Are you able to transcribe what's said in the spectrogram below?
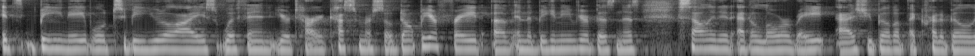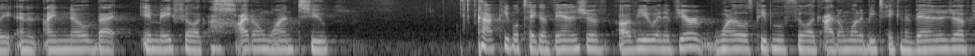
It's being able to be utilized within your target customer. So don't be afraid of, in the beginning of your business, selling it at a lower rate as you build up that credibility. And I know that it may feel like, oh, I don't want to have people take advantage of, of you. And if you're one of those people who feel like I don't want to be taken advantage of,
